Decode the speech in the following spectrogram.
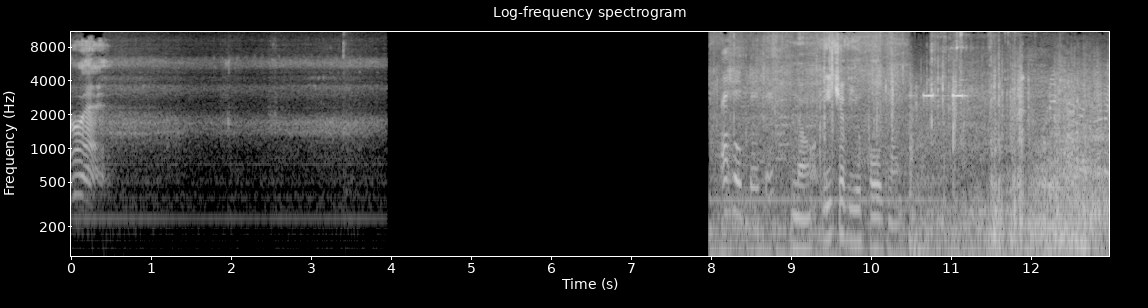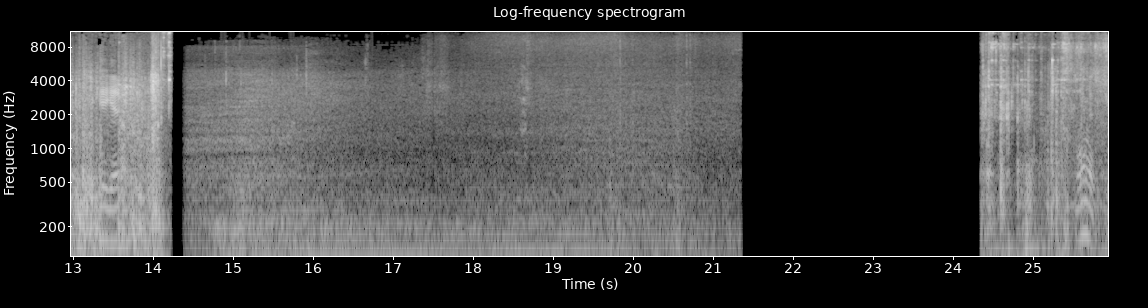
Bro. I'll hold both of No, each of you hold one. Okay, get it. His name is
